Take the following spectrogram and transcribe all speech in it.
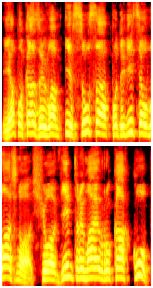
Я показую вам Ісуса. Подивіться уважно, що Він тримає в руках куб.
